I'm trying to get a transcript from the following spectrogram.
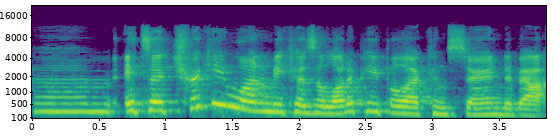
Um, it's a tricky one because a lot of people are concerned about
